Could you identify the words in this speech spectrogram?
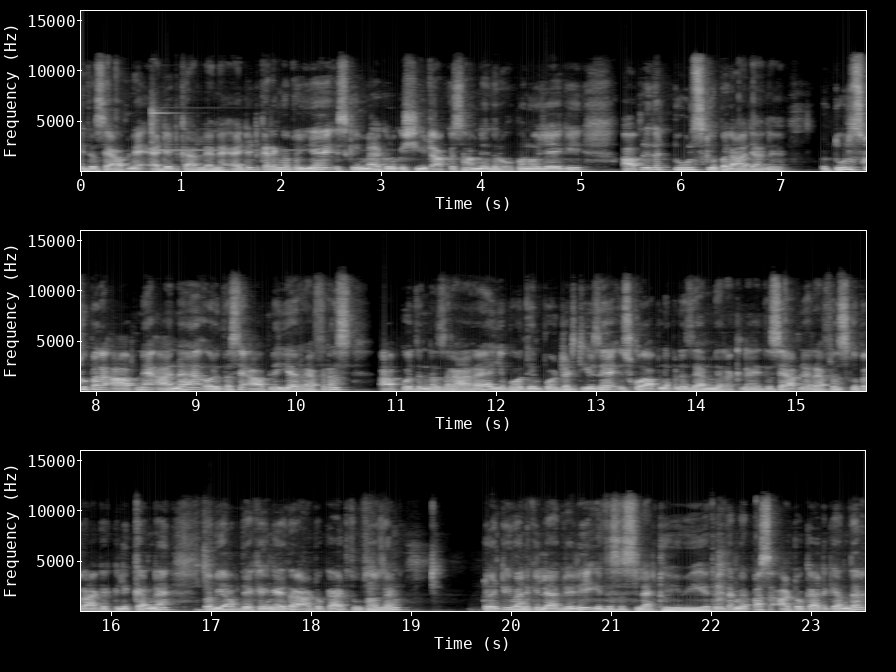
इधर से आपने एडिट कर लेना है। एडिट करेंगे तो ये इसकी मैक्रो की शीट आपके सामने इधर ओपन हो जाएगी। आपने इधर टूल्स के ऊपर आ जाना है। तो टूल्स के ऊपर आपने आना है और इधर से आपने ये रेफरेंस आपको इधर नज़र आ रहा है। ये बहुत इंपॉर्टेंट चीज़ है। इसको आपने अपने जहन में रखना है। इधर से आपने रेफरेंस के ऊपर आके क्लिक करना है। तो अभी आप देखेंगे इधर AutoCAD two thousand twenty one की लाइब्रेरी इधर से सिलेक्ट हुई हुई है। तो इधर मेरे पास ऑटो कैट के अंदर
